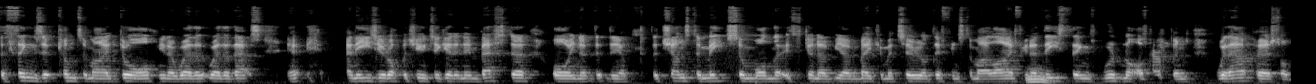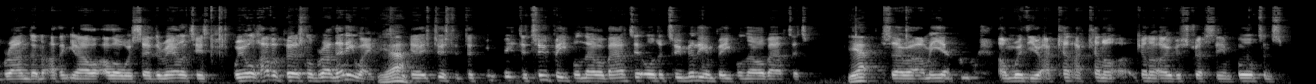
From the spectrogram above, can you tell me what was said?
the things that come to my door. You know, whether whether that's an easier opportunity to get an investor or you know the, the, the chance to meet someone that is going to you know make a material difference to my life you know mm. these things would not have happened without personal brand and i think you know i'll, I'll always say the reality is we all have a personal brand anyway yeah you know, it's just the, the two people know about it or the two million people know about it yeah. So I mean, yeah, I'm with you. I can I cannot cannot overstress the importance.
